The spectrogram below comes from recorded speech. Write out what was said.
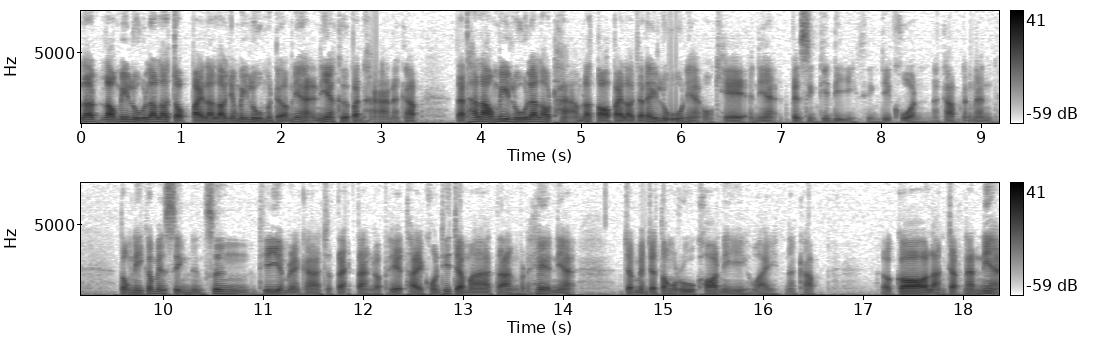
แล้วเราไม่รู้แล้วเราจบไปแล้วเรายังไม่รู้เหมือนเดิมเนี่ยอันนี้คือปัญหานะครับ แต่ถ้าเราไม่รู้แล้วเราถามแล้วต่อไปเราจะได้รู้เนี่ยโอเค อันนี้เป็นสิ่งที่ดีสิ่งที่ควรนะครับ ดังนั้นตรงนี้ก็เป็นสิ่งหนึ่งซึ่งที่อเมริกาจะแตกต่างกับประเทศไทยคนที่จะมาต่างประเทศเนี่ยจะเป็นจะต้องรู้ข้อนี้ไว้นะครับ แล้วก็หลังจากนั้นเนี่ย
